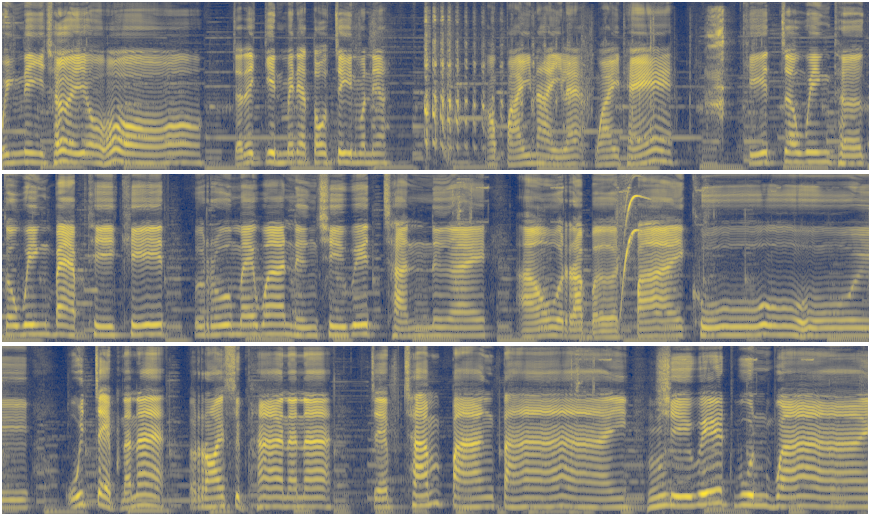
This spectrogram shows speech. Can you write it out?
วิ่งหนีเฉย โอ้โห จะได้กินไหมเนี่ยโตจีนวันเนี้ย เอาไปไหนแล้วไวแท้ คิดจะวิ่งเธอก็วิ่งแบบที่คิด รู้ไหมว่าหนึ่งชีวิตฉันเหนื่อย เอาระเบิดไปคุย อุ้ยเจ็บนะน่ะร้อยสิบห้านะนะเจ็บช้ำปางตาย ชีวิตวุ่นวาย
